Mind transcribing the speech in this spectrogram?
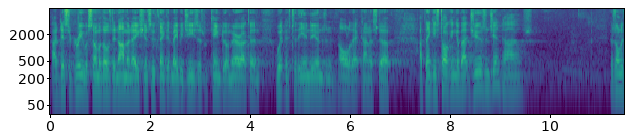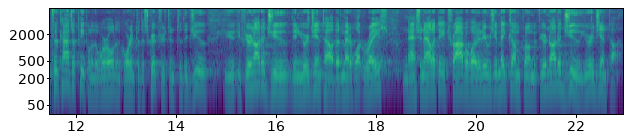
I disagree with some of those denominations who think that maybe Jesus came to America and witnessed to the Indians and all of that kind of stuff. I think he's talking about Jews and Gentiles. There's only two kinds of people in the world, according to the scriptures. And to the Jew, you, if you're not a Jew, then you're a Gentile. Doesn't matter what race, nationality, tribe, or whatever you may come from. If you're not a Jew, you're a Gentile.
